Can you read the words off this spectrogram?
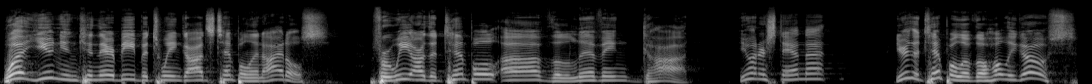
What union can there be between God's temple and idols? For we are the temple of the living God. You understand that? You're the temple of the Holy Ghost.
